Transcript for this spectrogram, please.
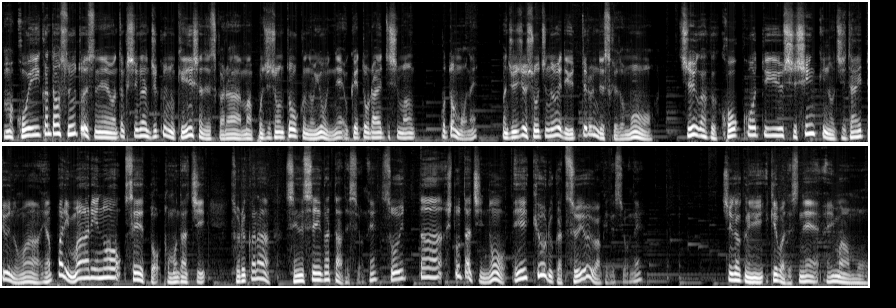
まあ、こういう言い方をするとですね、私が塾の経営者ですから、まあ、ポジショントークのようにね、受け取られてしまうこともね、ま、重々承知の上で言ってるんですけども、中学高校という思春期の時代というのはやっぱり周りの生徒友達それから先生方ですよね。そういった人たちの影響力が強いわけですよね。中学に行けばですね今はも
